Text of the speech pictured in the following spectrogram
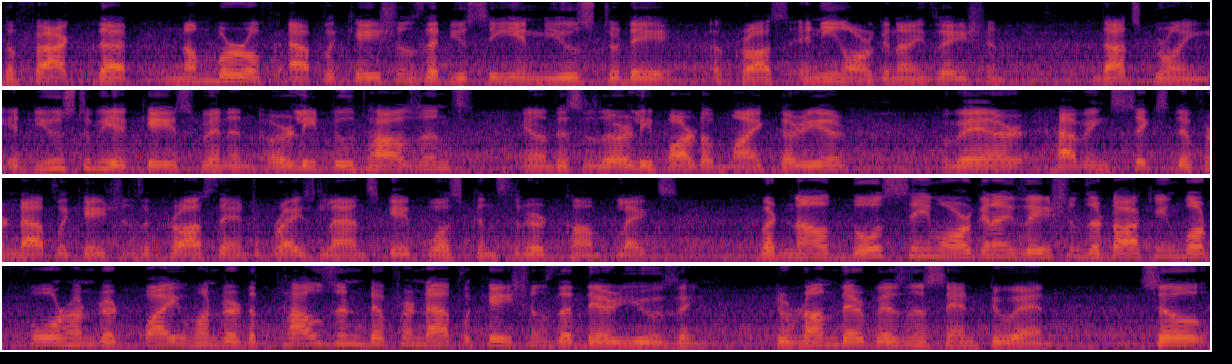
the fact that number of applications that you see in use today across any organization, that's growing. It used to be a case when in early 2000s, you know, this is early part of my career, where having six different applications across the enterprise landscape was considered complex. But now those same organizations are talking about 400, 500, 1,000 different applications that they're using to run their business end to end. So,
